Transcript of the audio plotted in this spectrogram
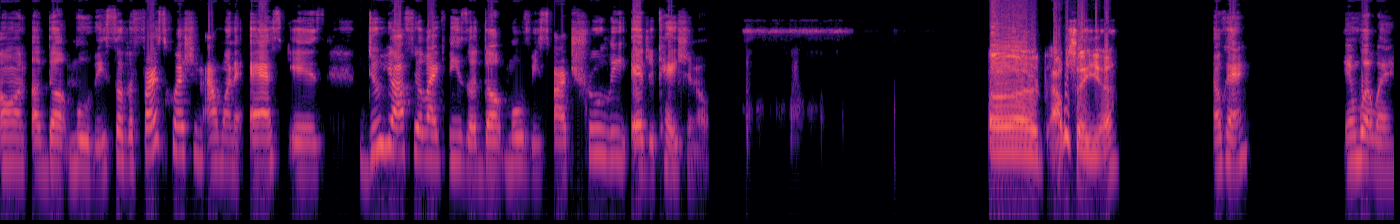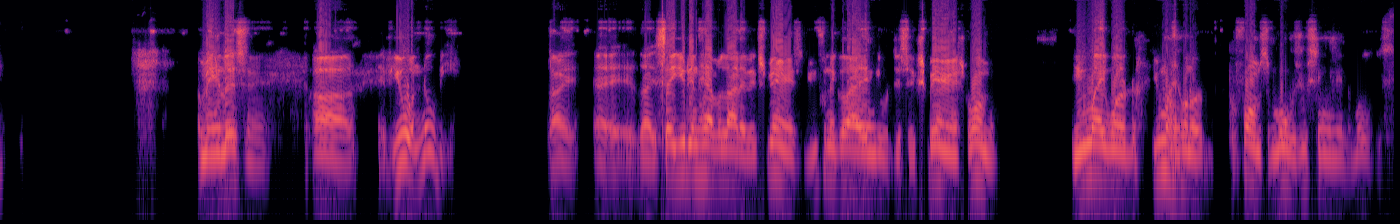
on adult movies. So the first question I want to ask is do y'all feel like these adult movies are truly educational? Uh, I would say yeah. Okay. In what way? I mean, listen, uh, if you a newbie, right? Uh, like, say you didn't have a lot of experience, you finna go out and get with this experienced woman. You might want to, you might want to perform some moves you've seen in the movies.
